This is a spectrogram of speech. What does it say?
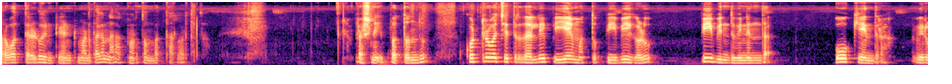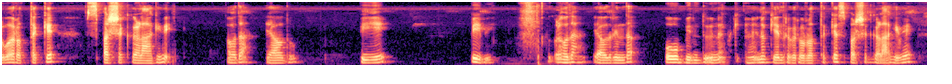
ಅರವತ್ತೆರಡು ಇಂಟು ಎಂಟು ಮಾಡಿದಾಗ ನಾಲ್ಕುನೂರ ತೊಂಬತ್ತಾರು ಬರ್ತದೆ. ಪ್ರಶ್ನೆ ಇಪ್ಪತ್ತೊಂದು. ಕೊಟ್ಟಿರುವ ಚಿತ್ರದಲ್ಲಿ ಪಿ ಎ ಮತ್ತು ಪಿ ಬಿಗಳು ಪಿ ಬಿಂದುವಿನಿಂದ ಓ ಕೇಂದ್ರವಿರುವ ವೃತ್ತಕ್ಕೆ ಸ್ಪರ್ಶಕಗಳಾಗಿವೆ. ಹೌದಾ? ಯಾವುದು? ಪಿ ಎ ಪಿ ಬಿ ಹೌದಾ? ಯಾವುದರಿಂದ ಓ ಬಿಂದುವಿನ ಏನು ಕೇಂದ್ರವಿರುವ ವೃತ್ತಕ್ಕೆ ಸ್ಪರ್ಶಕಗಳಾಗಿವೆ.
